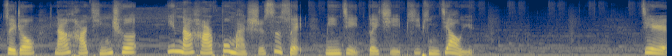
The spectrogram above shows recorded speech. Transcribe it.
最终男孩停车。因男孩不满十四岁，民警对其批评教育。近日，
